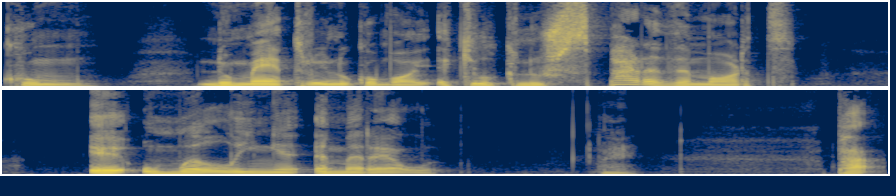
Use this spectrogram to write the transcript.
como no metro e no comboio aquilo que nos separa da morte é uma linha amarela. Pá,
